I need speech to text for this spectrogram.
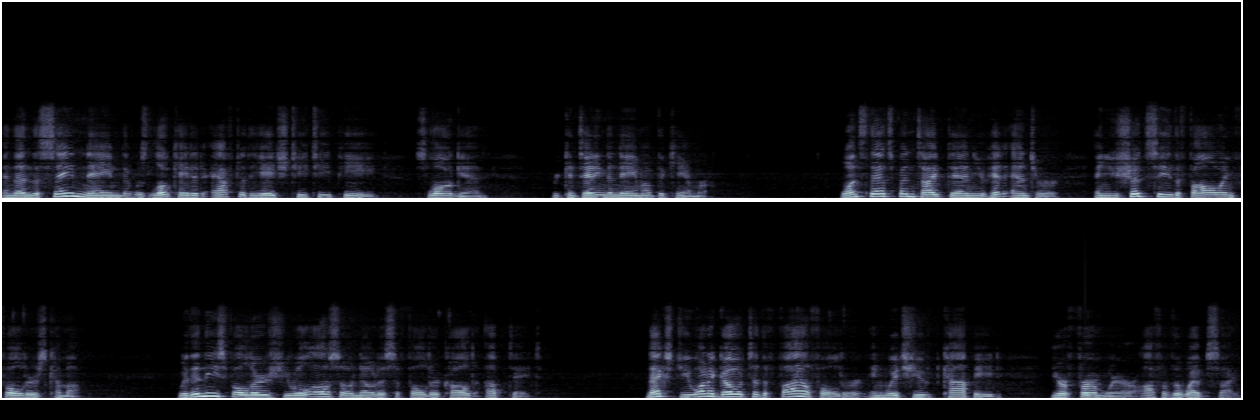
and then the same name that was located after the HTTP login containing the name of the camera. Once that's been typed in, you hit enter and you should see the following folders come up. Within these folders, you will also notice a folder called Update. Next, you want to go to the File folder in which you copied your firmware off of the website.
